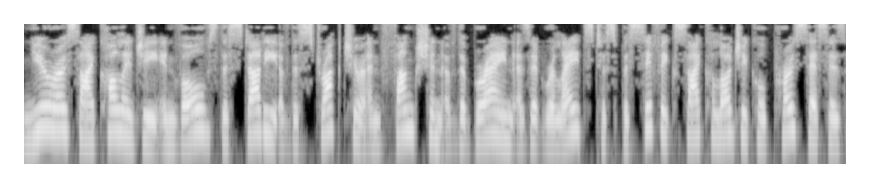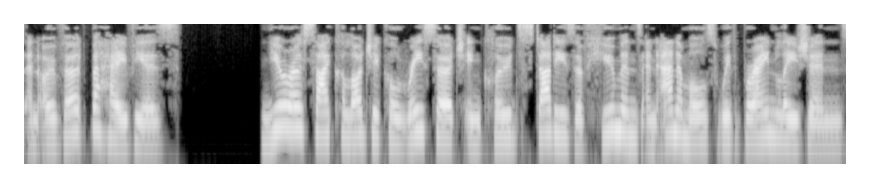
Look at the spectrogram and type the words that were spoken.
Neuropsychology involves the study of the structure and function of the brain as it relates to specific psychological processes and overt behaviors. Neuropsychological research includes studies of humans and animals with brain lesions.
